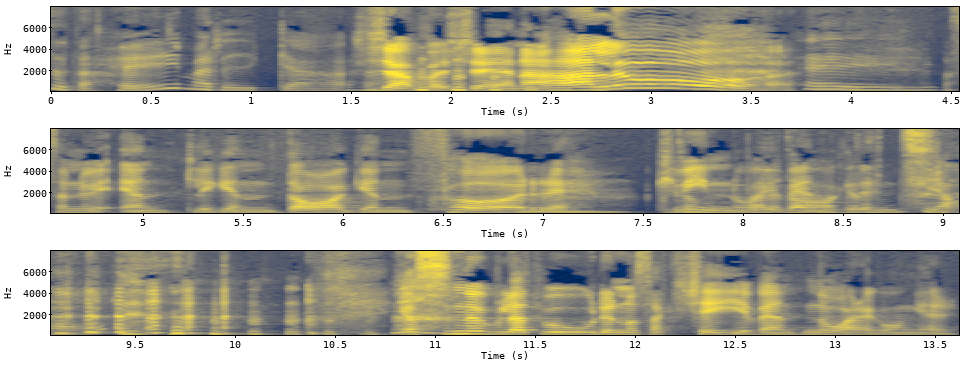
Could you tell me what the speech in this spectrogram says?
Hej Lucita! Hej Marika! Tjabba tjena, hallå! Hej! Alltså nu är äntligen dagen före mm, kvinnoeventet. Ja. jag har snubblat på orden och sagt tjejevent några gånger.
